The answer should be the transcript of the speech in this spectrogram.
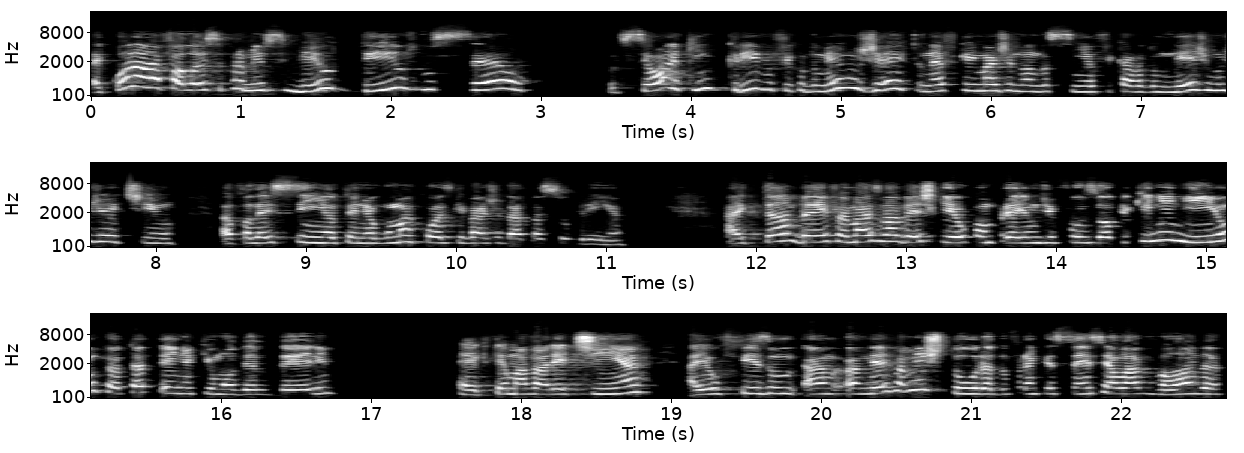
Aí quando ela falou isso para mim, eu disse, meu Deus do céu. Eu disse, olha que incrível, eu fico do mesmo jeito, né? Fiquei imaginando assim, eu ficava do mesmo jeitinho. Eu falei, sim, eu tenho alguma coisa que vai ajudar tua sobrinha. Aí também foi mais uma vez que eu comprei um difusor pequenininho, que eu até tenho aqui o modelo dele, é, que tem uma varetinha. Aí eu fiz um, a, a, mesma mistura do frankincense e a lavanda,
